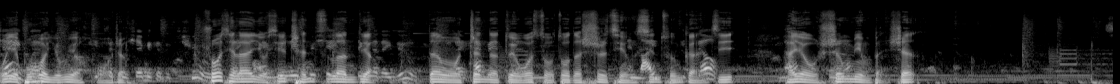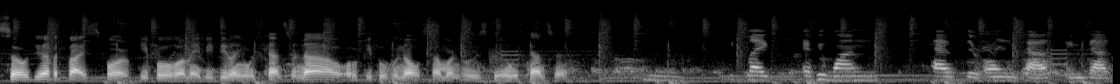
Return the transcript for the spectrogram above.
我也不会永远活着。说起来有些陈词滥调，但我真的对我所做的事情心存感激，还有生命本身。So, do you have advice for people who are maybe dealing with cancer now, or people who know someone who is dealing with cancer? It's like everyone has their own path in that.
